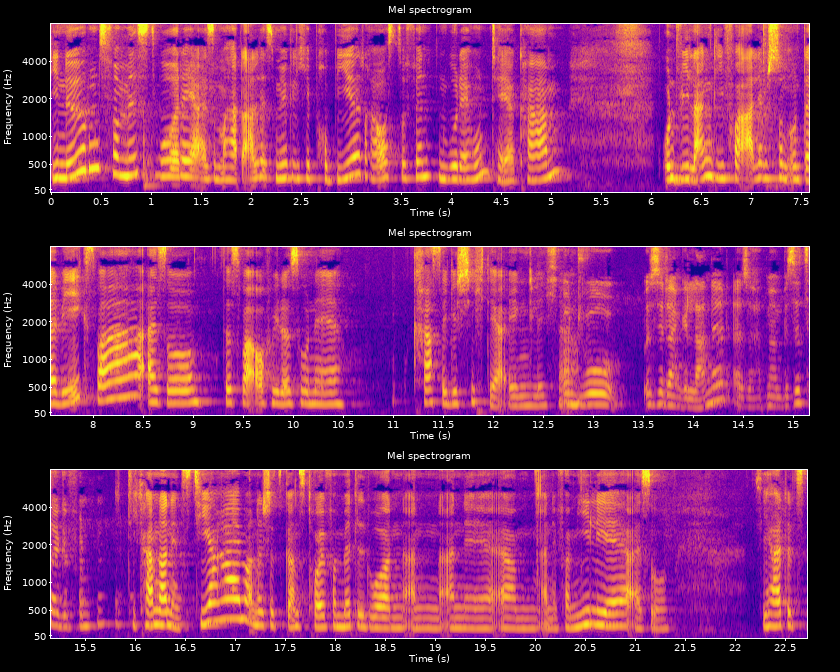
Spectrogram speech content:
die nirgends vermisst wurde. Also man hat alles Mögliche probiert, rauszufinden, wo der Hund herkam und wie lange die vor allem schon unterwegs war. Also das war auch wieder so eine krasse Geschichte eigentlich. Ja. Und wo ist sie dann gelandet? Also hat man einen Besitzer gefunden? Die kam dann ins Tierheim und ist jetzt ganz toll vermittelt worden an, an, eine, ähm, an eine Familie. Also sie hat jetzt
